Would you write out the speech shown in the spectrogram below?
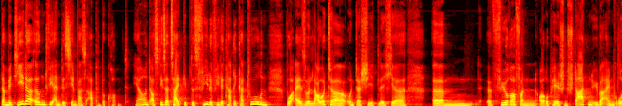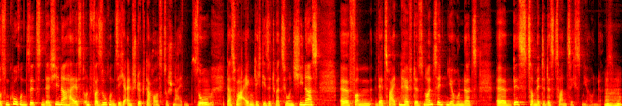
damit jeder irgendwie ein bisschen was abbekommt. Ja, und aus dieser Zeit gibt es viele, viele Karikaturen, wo also lauter unterschiedliche ähm, äh, Führer von europäischen Staaten über einem großen Kuchen sitzen, der China heißt, und versuchen, sich ein Stück daraus zu schneiden. So, mhm. das war eigentlich die Situation Chinas äh, vom der zweiten Hälfte des 19. Jahrhunderts äh, bis zur Mitte des 20. Jahrhunderts. Mhm.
